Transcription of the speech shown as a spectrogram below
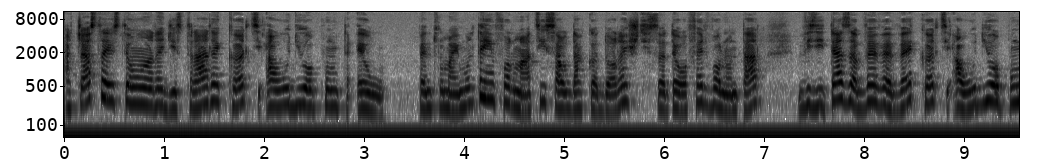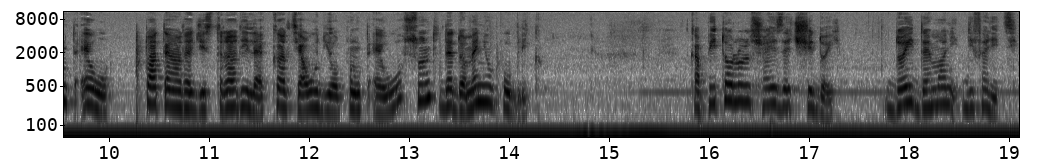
Aceasta este o înregistrare Cărțiaudio.eu. Pentru mai multe informații sau dacă dorești să te oferi voluntar, vizitează www.cărțiaudio.eu. Toate înregistrările Cărțiaudio.eu sunt de domeniu public. Capitolul 62. Doi demoni diferiți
